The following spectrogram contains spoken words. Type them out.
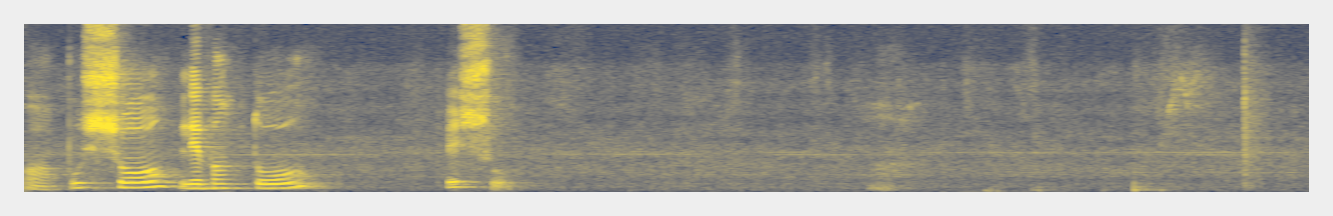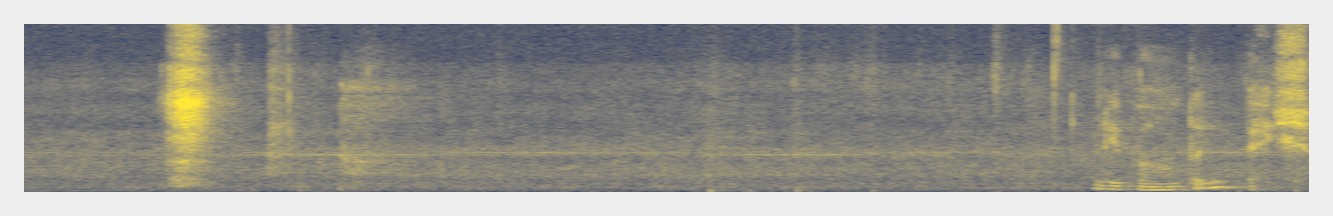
Ó, puxou, levantou, fechou. Levanta e fecha.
